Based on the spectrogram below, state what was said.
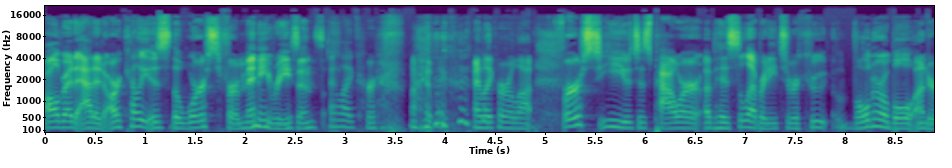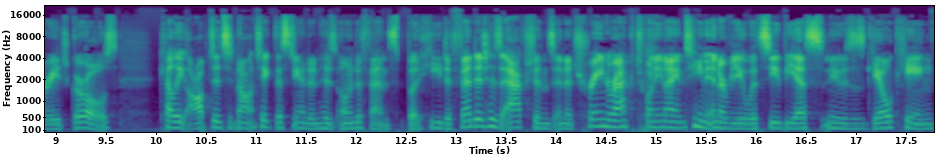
Allred added, R. Kelly is the worst for many reasons. I like her. I like, I like her a lot. First, he used his power of his celebrity to recruit vulnerable underage girls. Kelly opted to not take the stand in his own defense, but he defended his actions in a train wreck 2019 interview with CBS News' Gayle King,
